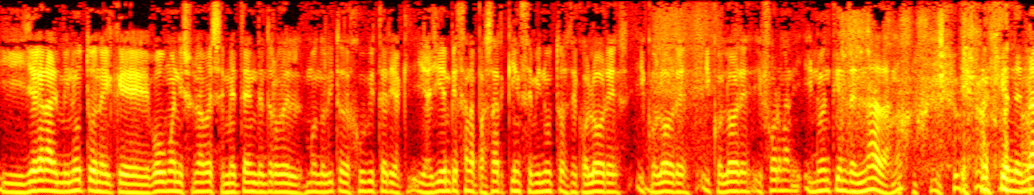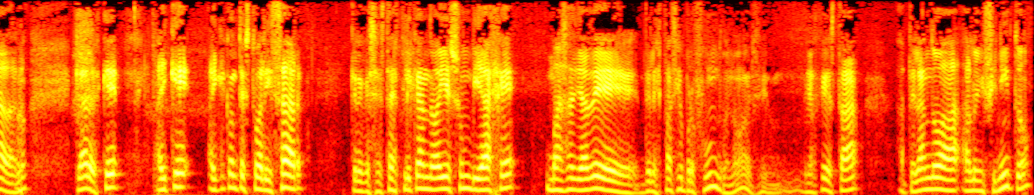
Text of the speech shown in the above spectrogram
y llegan al minuto en el que Bowman y su nave se meten dentro del monolito de Júpiter y, allí empiezan a pasar 15 minutos de colores y colores y colores y forman y no entienden nada, ¿no? no entienden nada, ¿no? Claro, es que hay que, hay que contextualizar que lo que se está explicando ahí es un viaje más allá de, del espacio profundo, ¿no? Es decir, un viaje que está apelando a lo infinito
